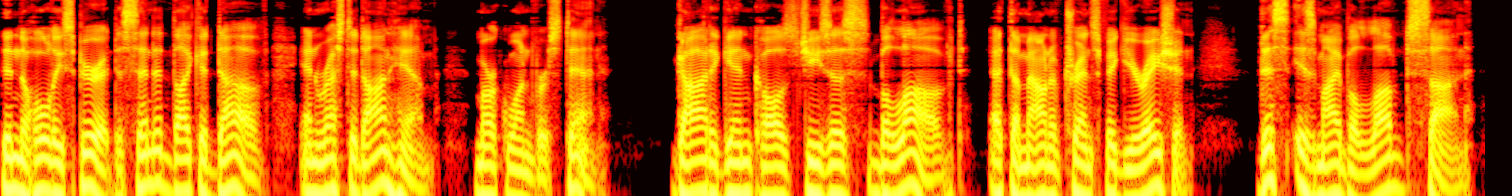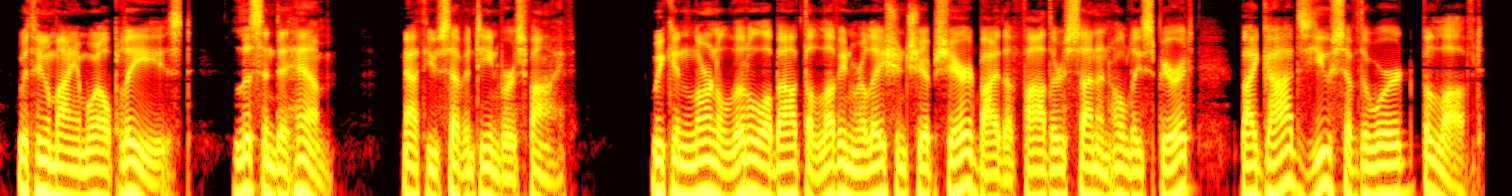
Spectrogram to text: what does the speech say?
Then the Holy Spirit descended like a dove and rested on him. Mark 1, verse 10. God again calls Jesus beloved at the Mount of Transfiguration. This is my beloved Son, with whom I am well pleased. Listen to him. Matthew 17, verse 5. We can learn a little about the loving relationship shared by the Father, Son, and Holy Spirit by God's use of the word beloved.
